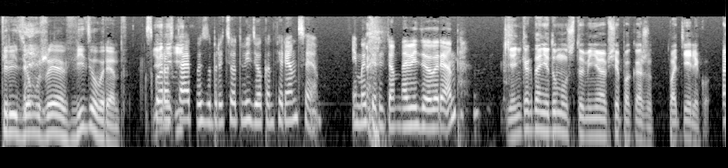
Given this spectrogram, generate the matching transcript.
перейдем уже в видео-вариант? Скоро Skype изобретет видеоконференции, и мы перейдем на видеовариант. Я никогда не думал, что меня вообще покажут по телеку.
